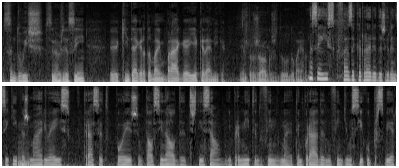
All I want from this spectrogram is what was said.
sanduíche, se vamos dizer assim, eh, que integra também Braga e Académica entre os jogos do, do Bayern. Mas é isso que faz a carreira das grandes equipas, hum. Mário, é isso que traça depois o tal sinal de distinção e permite, no fim de uma temporada, no fim de um ciclo, perceber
